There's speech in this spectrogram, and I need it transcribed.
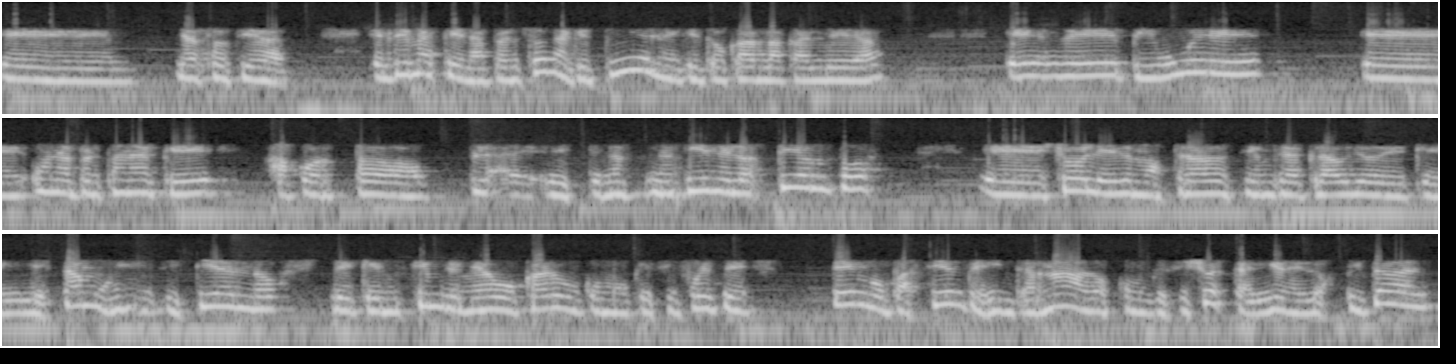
eh, la sociedad. El tema es que la persona que tiene que tocar la caldera es de Pigüe, eh, una persona que acortó, este, no, tiene los tiempos. Eh, yo le he demostrado siempre a Claudio de que le estamos insistiendo, de que siempre me hago cargo como que si fuese, tengo pacientes internados, como que si yo estaría en el hospital,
